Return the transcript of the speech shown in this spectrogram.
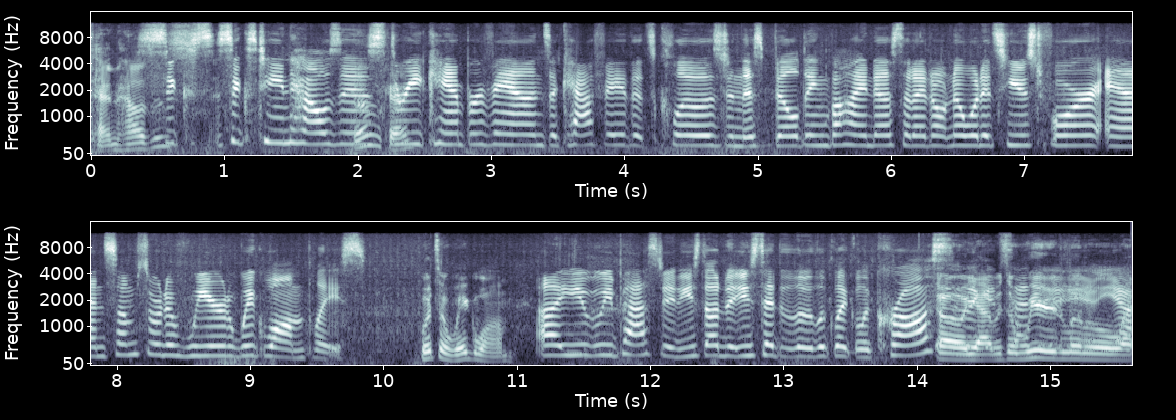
Ten houses. six, 16 houses, Oh, okay. three camper vans, a cafe that's closed, and this building behind us that I don't know what it's used for, and some sort of weird wigwam place. What's a wigwam? Uh, you we passed it. You thought it, you said it looked like lacrosse. Oh Like, yeah, it was a weird little yeah.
